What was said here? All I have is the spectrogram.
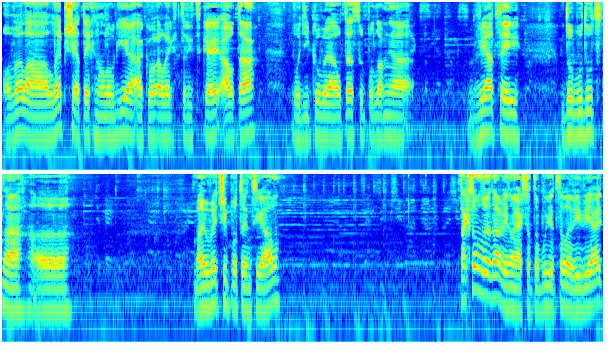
oveľa lepšia technológia ako elektrické auta. Vodíkové auta sú podľa mňa viacej do budúcna e, majú väčší potenciál. Tak som zvedavý, no jak sa to bude celé vyvíjať.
